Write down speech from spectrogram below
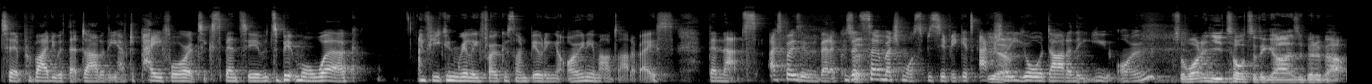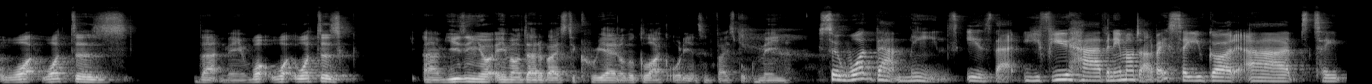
to provide you with that data that you have to pay for. It's expensive, it's a bit more work. If you can really focus on building your own email database, then that's, I suppose, even better because it's so much more specific. It's actually Yeah. your data that you own. So why don't you talk to the guys a bit about what what does that mean? What what what does um, using your email database to create a lookalike audience in Facebook mean? So what that means is that if you have an email database, say you've got uh, say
